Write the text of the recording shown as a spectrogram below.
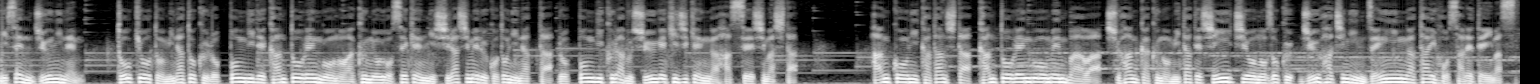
2012年、東京都港区六本木で関東連合の悪名を世間に知らしめることになった六本木クラブ襲撃事件が発生しました。犯行に加担した関東連合メンバーは主犯格の見立真一を除く18人全員が逮捕されています。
